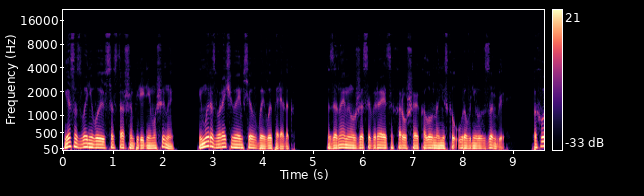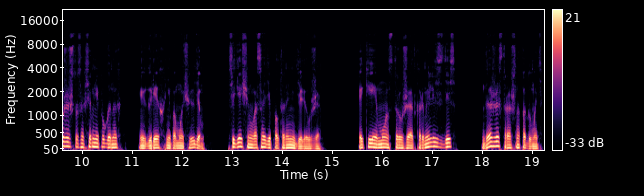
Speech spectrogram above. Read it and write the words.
я созваниваюсь со старшим передней машины, и мы разворачиваемся в боевой порядок. За нами уже собирается хорошая колонна низкоуровневых зомби. Похоже, что совсем не пуганных, и грех не помочь людям, сидящим в осаде полторы недели уже. Какие монстры уже откормились здесь, даже страшно подумать.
